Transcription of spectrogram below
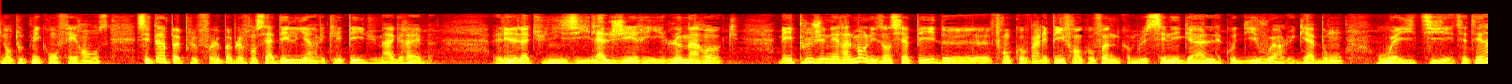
dans toutes mes conférences, c'est un peuple, le peuple français a des liens avec les pays du Maghreb, la Tunisie, l'Algérie, le Maroc, mais plus généralement les anciens pays de franco, les pays francophones comme le Sénégal, la Côte d'Ivoire, le Gabon ou Haïti, etc.,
